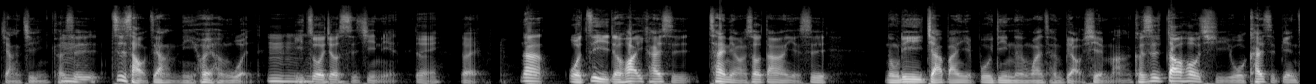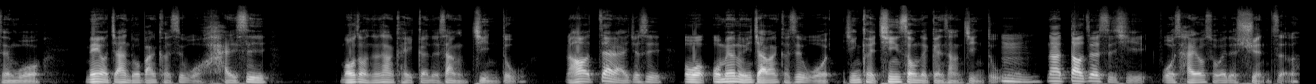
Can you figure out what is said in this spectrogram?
奖金，可是至少这样你会很稳，嗯，一做就十几年，对对。那我自己的话，一开始菜鸟的时候，当然也是努力加班，也不一定能完成表现嘛。可是到后期，我开始变成我没有加很多班，可是我还是某种程度上可以跟得上进度。然后再来就是我我没有努力加班，可是我已经可以轻松的跟上进度。嗯，那到这个时期，我才有所谓的选择，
